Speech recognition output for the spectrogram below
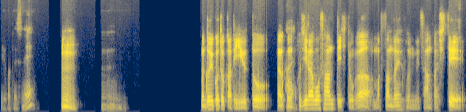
ということですね。うん。うん。まあ、どういうことかで言うと、なんかこのはいこじらぼさんって人が、まあ、スタンド FM に参加して、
